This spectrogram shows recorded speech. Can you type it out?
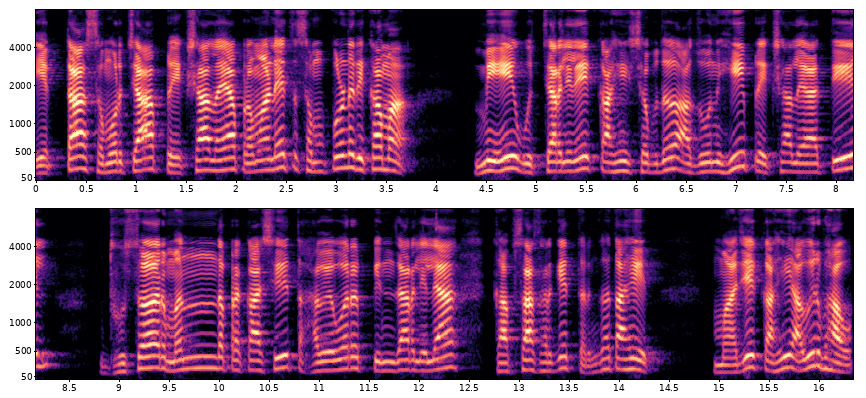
एकटा समोरच्या प्रेक्षालयाप्रमाणेच संपूर्ण रिकामा. मी उच्चारलेले काही शब्द अजूनही प्रेक्षालयातील धुसर मंद प्रकाशित हवेवर पिंजारलेल्या कापसासारखे तरंगत आहेत. माझे काही आविर्भाव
